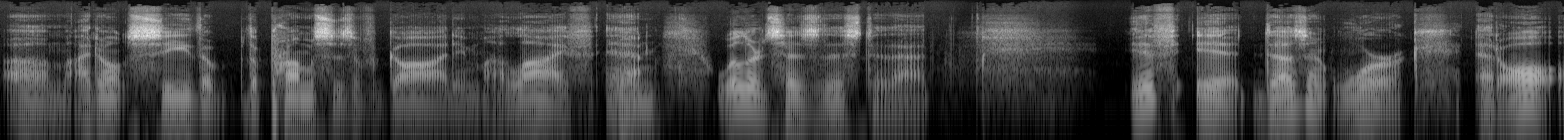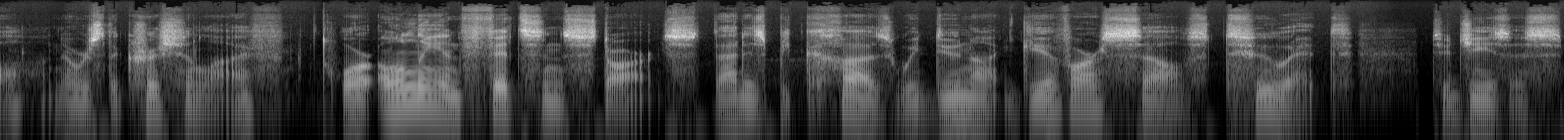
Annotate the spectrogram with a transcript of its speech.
um, I don't see the the promises of God in my life. And Willard says this to that: if it doesn't work at all, in other words, the Christian life, or only in fits and starts, that is because we do not give ourselves to it, to Jesus,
